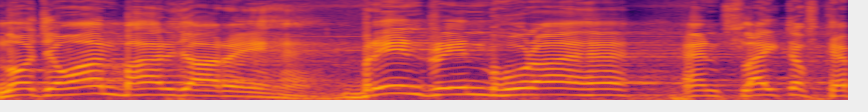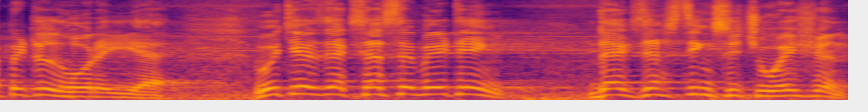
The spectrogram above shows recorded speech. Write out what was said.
नौजवान बाहर जा रहे हैं। ब्रेन ड्रेन हो रहा है एंड फ़्लाइट ऑफ़ कैपिटल हो रही है which is exacerbating the existing situation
